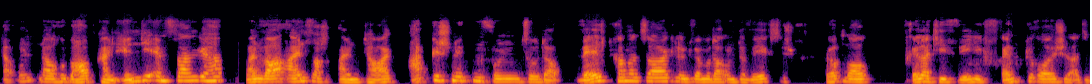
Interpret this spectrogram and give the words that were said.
da unten auch überhaupt keinen Handyempfang gehabt. Man war einfach einen Tag abgeschnitten von so der Welt, kann man sagen. Und wenn man da unterwegs ist, hört man auch relativ wenig Fremdgeräusche. Also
